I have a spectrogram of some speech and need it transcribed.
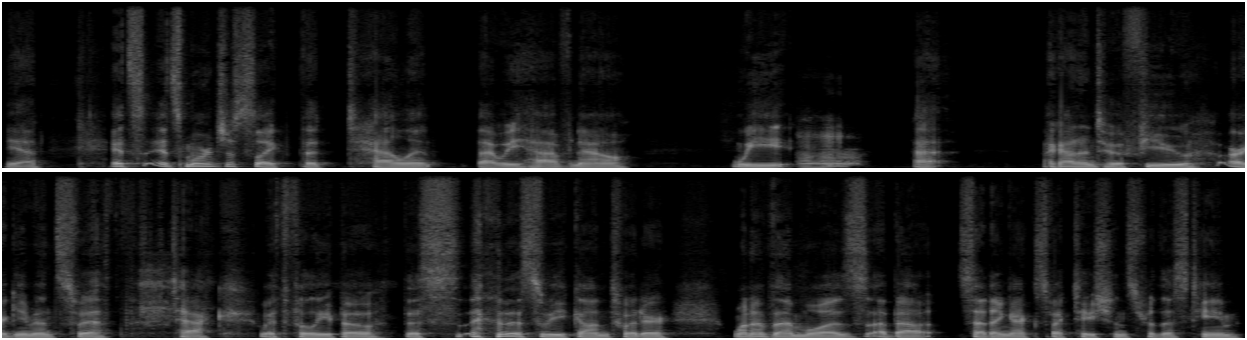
Yeah, it's it's more just like the talent that we have now. We Mhm. I got into a few arguments with Tech with Filippo this this week on Twitter. One of them was about setting expectations for this team.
